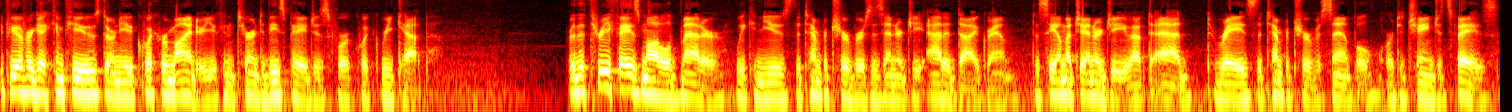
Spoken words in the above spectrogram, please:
If you ever get confused or need a quick reminder, you can turn to these pages for a quick recap. For the three-phase model of matter, we can use the temperature versus energy added diagram to see how much energy you have to add to raise the temperature of a sample or to change its phase.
